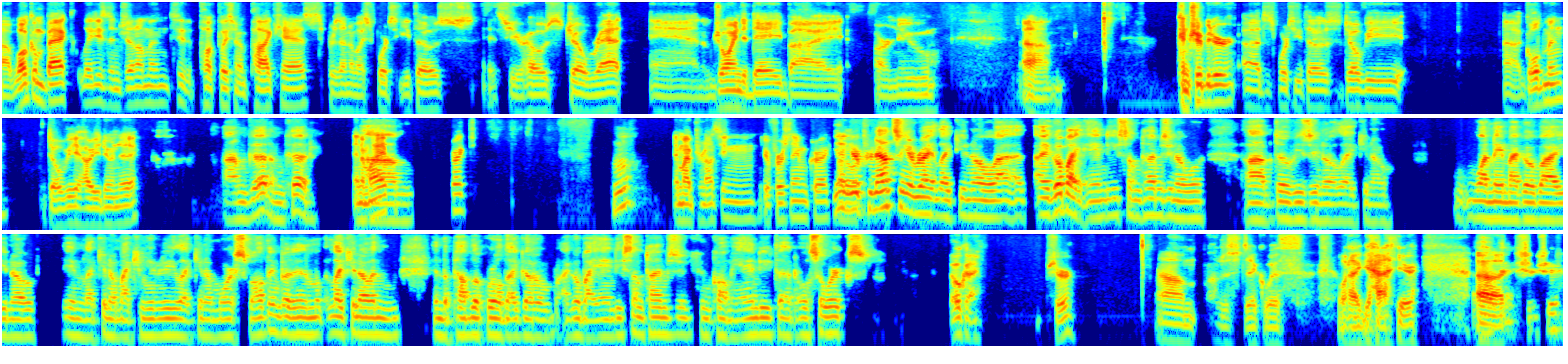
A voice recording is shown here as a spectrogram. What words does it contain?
Uh, welcome back, ladies and gentlemen, to the Puck Placement Podcast presented by Sports Ethos. It's your host, Joe Rat, and I'm joined today by our new um, contributor uh, to Sports Ethos, Dovi uh, Goldman. Dovi, how are you doing today? I'm good. I'm good. And am um, I correct? Hmm? Am I pronouncing your first name correct? Yeah, you're pronouncing it right. Like, you know, I, I go by Andy sometimes, you know, uh, Dovi's, you know, like, you know, one name I go by, you know, in like, you know, my community, like, you know, more Spalding, but in like, you know, in, in the public world, I go, I go by Andy sometimes. You can call me Andy. That also works. Okay. Sure. Um, I'll just stick with what I got here. Uh, okay, sure, sure.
